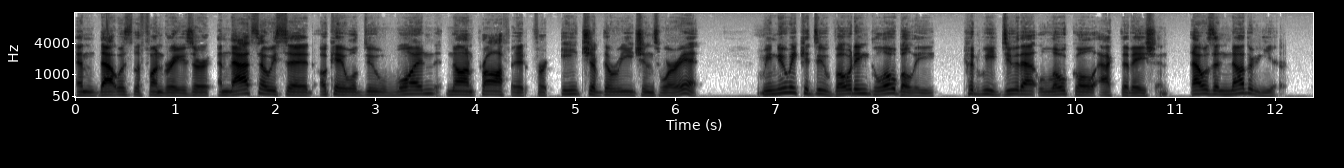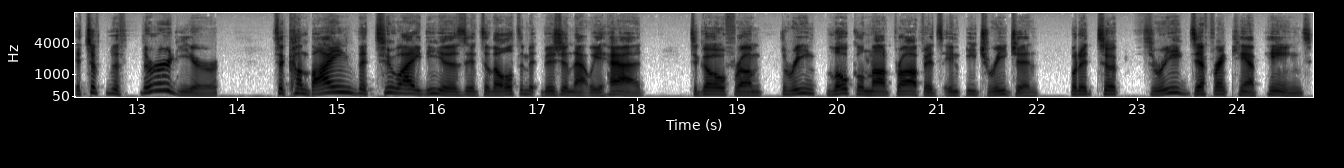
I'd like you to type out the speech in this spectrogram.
and that was the fundraiser. And that's how we said, okay, we'll do one nonprofit for each of the regions we're in. We knew we could do voting globally. Could we do that local activation? That was another year. It took the third year to combine the two ideas into the ultimate vision that we had to go from three local nonprofits in each region, but it took three different campaigns,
